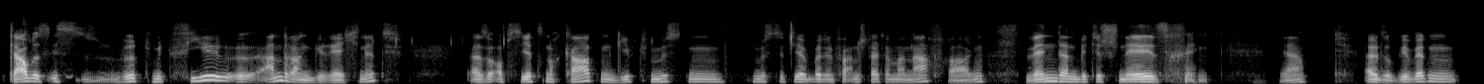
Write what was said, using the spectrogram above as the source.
Ich glaube, es ist, wird mit viel äh, Andrang gerechnet. Also ob es jetzt noch Karten gibt, müssten, müsstet ihr bei den Veranstaltern mal nachfragen. Wenn, dann bitte schnell sein. Ja, also wir werden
